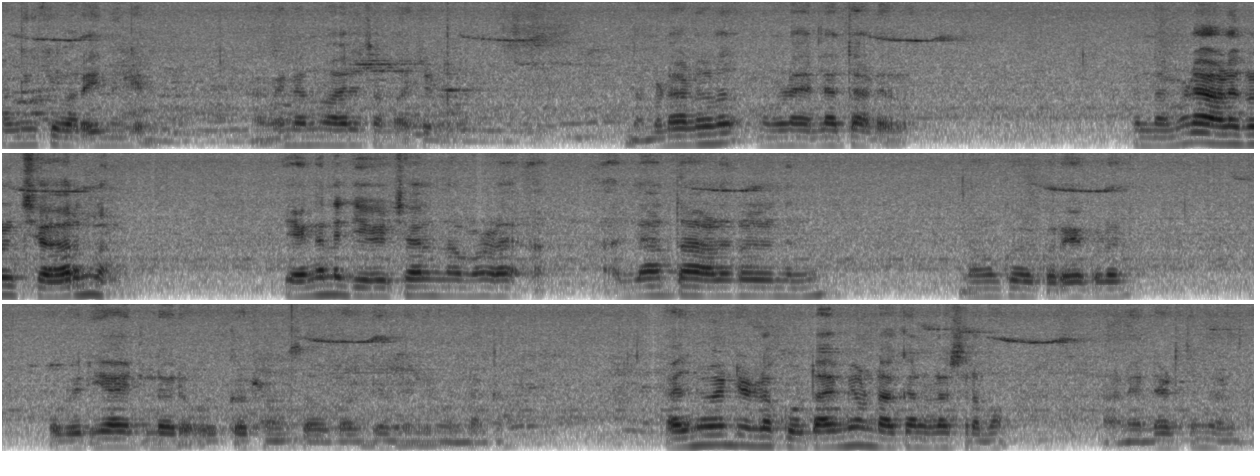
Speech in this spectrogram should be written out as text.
ഭംഗിക്ക് പറയുന്നെങ്കിൽ അങ്ങനെയൊന്നും ആരും സമ്മതിച്ചിട്ടില്ല. നമ്മുടെ ആളുകൾ നമ്മുടെ അല്ലാത്ത ആളുകൾ. നമ്മുടെ ആളുകൾ ചേർന്ന് എങ്ങനെ ജീവിച്ചാൽ നമ്മളെ അല്ലാത്ത ആളുകളിൽ നിന്നും നമുക്ക് കുറേ കൂടെ ഉപരിയായിട്ടുള്ള ഒരു ഉത്കർഷണ സൗഭാഗ്യം ഉണ്ടാക്കാം. അതിനുവേണ്ടിയുള്ള കൂട്ടായ്മ ഉണ്ടാക്കാനുള്ള ശ്രമം ആണ് എന്റെ അടുത്തും കാണുന്നത്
